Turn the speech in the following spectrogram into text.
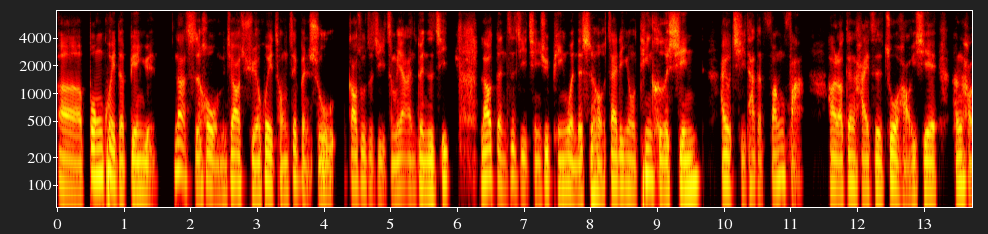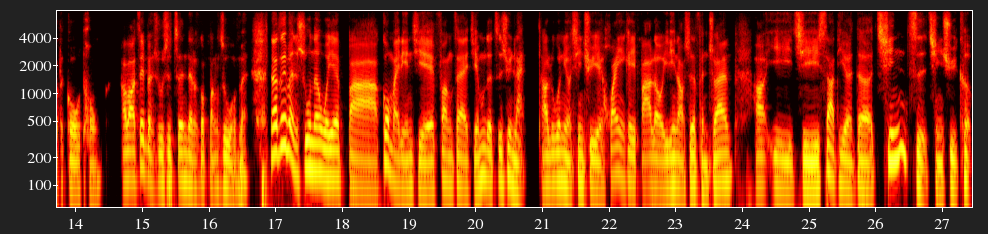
呃崩溃的边缘，那时候我们就要学会从这本书。告诉自己怎么样安顿自己，然后等自己情绪平稳的时候，再利用听核心，还有其他的方法，好了，跟孩子做好一些很好的沟通，好不好？这本书是真的能够帮助我们。那这本书呢，我也把购买链接放在节目的资讯栏。好，如果你有兴趣，也欢迎可以 follow 怡婷老师的粉砖，好，以及萨提尔的亲子情绪课。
